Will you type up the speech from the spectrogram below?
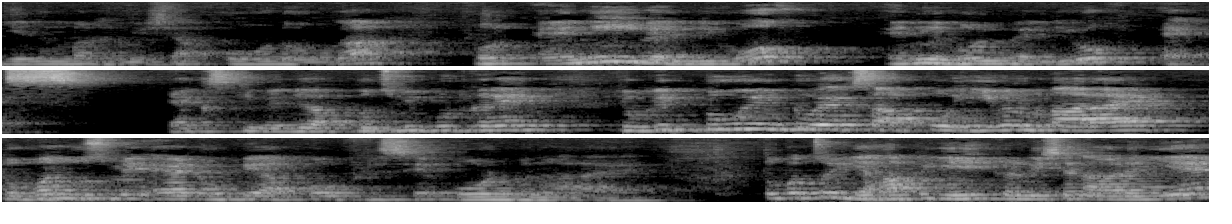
ये नंबर हमेशा ओड होगा for any value of any whole value of x x की वैल्यू आप कुछ भी पुट करें, क्योंकि टू इंटू एक्स आपको इवन बना रहा है तो वन उसमें ऐड होके आपको फिर से ओड बना रहा है। तो बच्चों, यहाँ पे यही कंडीशन आ रही है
